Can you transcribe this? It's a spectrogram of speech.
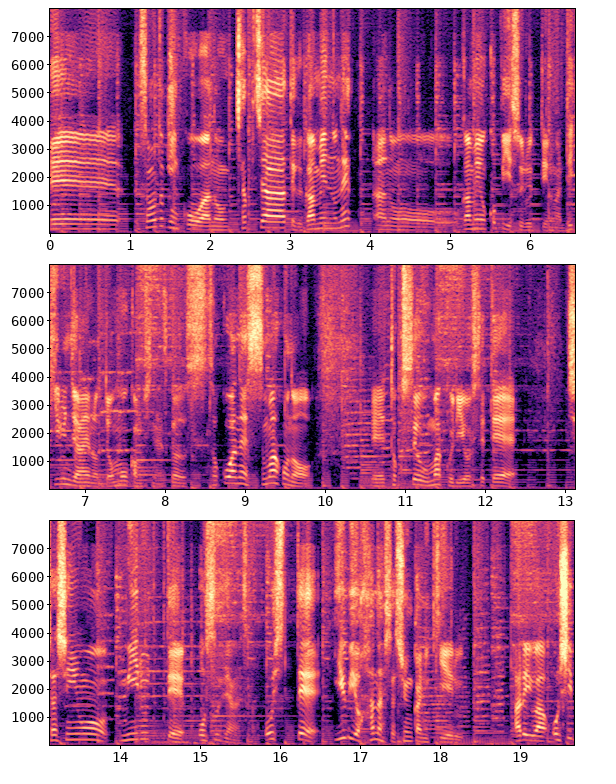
えー、その時にこうあのキャプチャーっていうか画面のね、あのー、画面をコピーするっていうのができるんじゃないのって思うかもしれないですけどそこはねスマホの、えー、特性をうまく利用してて写真を見るって押すじゃないですか。押して指を離した瞬間に消える。あるいは押しっ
